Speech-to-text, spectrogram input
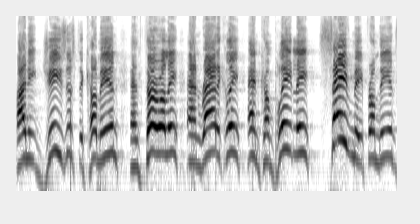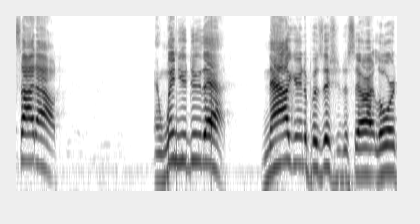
I need Jesus to come in and thoroughly and radically and completely save me from the inside out. And when you do that, now you're in a position to say, All right, Lord,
